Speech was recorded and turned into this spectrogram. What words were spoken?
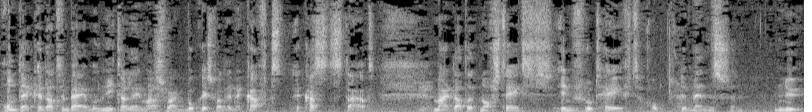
ontdekken dat de Bijbel niet alleen maar een zwart boek is wat in de kast, de kast staat, maar dat het nog steeds invloed heeft op de mensen nu.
